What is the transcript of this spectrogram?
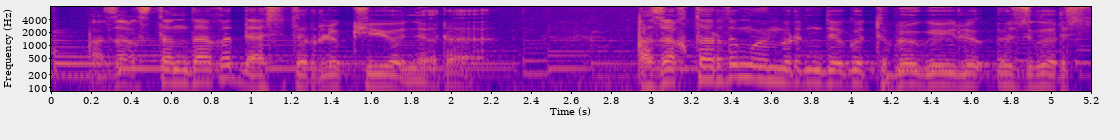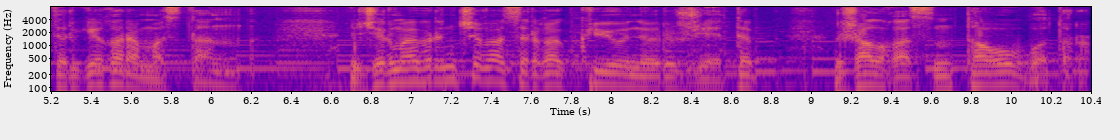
қазақстандағы дәстүрлі күй өнері. Қазақтардың өміріндегі түбегейлі өзгерістерге қарамастан 21 ғасырға күй өнері жетіп жалғасын тауып отыр.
